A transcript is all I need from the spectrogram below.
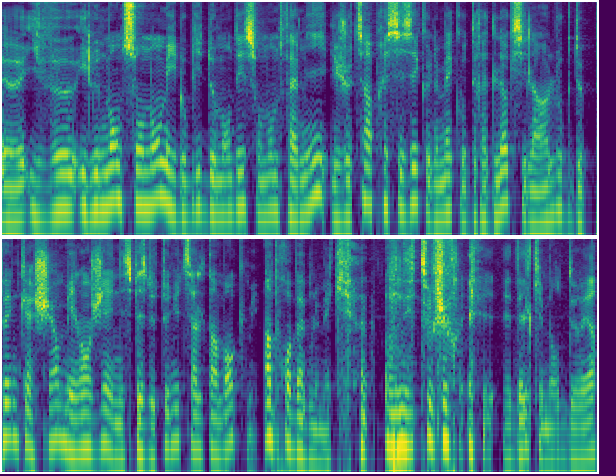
Euh, il, veut, il lui demande son nom, mais il oublie de demander son nom de famille. Et je tiens à préciser que le mec au dreadlocks, il a un look de punk à chien mélangé à une espèce de tenue de saltimbanque, mais improbable, le mec. On est toujours. Adèle qui est morte de rire.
